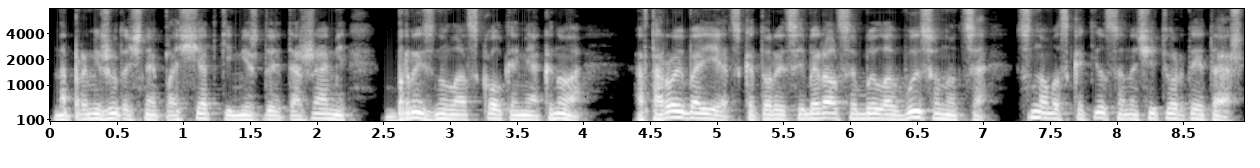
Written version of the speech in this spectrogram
На промежуточной площадке между этажами брызнуло осколками окно, а второй боец, который собирался было высунуться, снова скатился на четвертый этаж.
